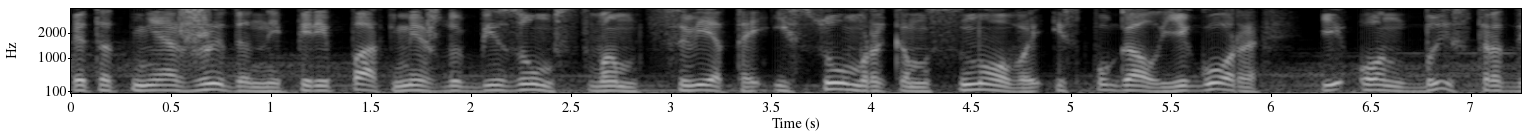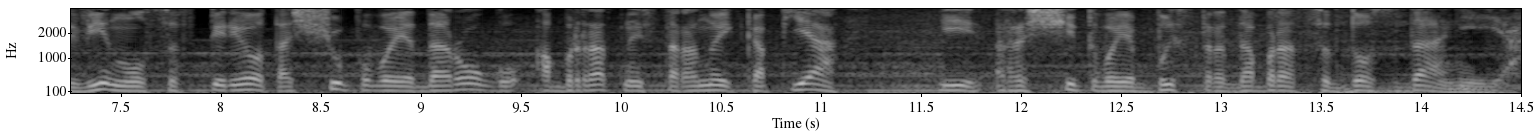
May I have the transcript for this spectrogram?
Этот неожиданный перепад между безумством цвета и сумраком снова испугал Егора, и он быстро двинулся вперед, ощупывая дорогу обратной стороной копья и рассчитывая быстро добраться до здания.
